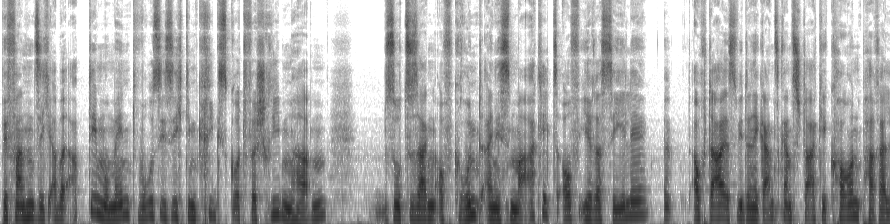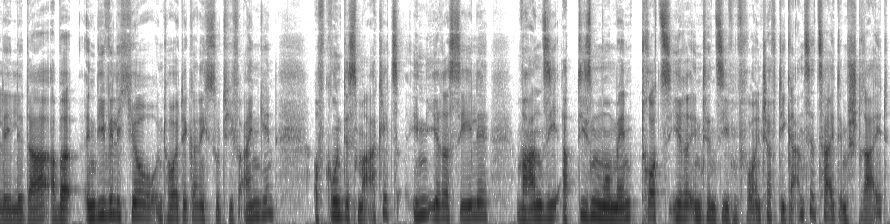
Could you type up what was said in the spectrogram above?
befanden sich aber ab dem Moment, wo sie sich dem Kriegsgott verschrieben haben, sozusagen aufgrund eines Makels auf ihrer Seele, äh, auch da ist wieder eine ganz, ganz starke Kornparallele da, aber in die will ich hier und heute gar nicht so tief eingehen. Aufgrund des Makels in ihrer Seele waren sie ab diesem Moment trotz ihrer intensiven Freundschaft die ganze Zeit im Streit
